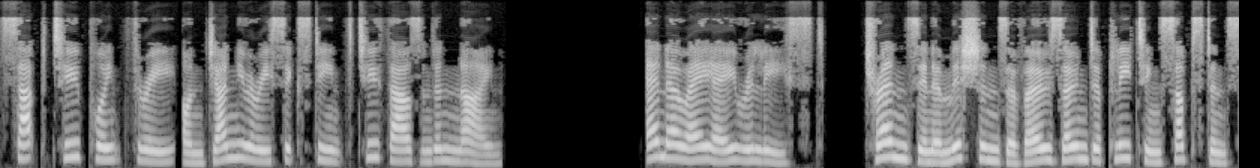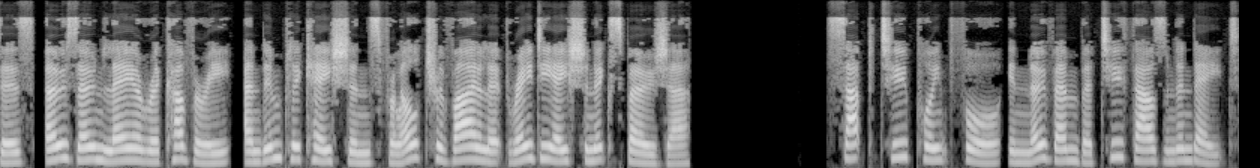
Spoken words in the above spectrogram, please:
SAP 2.3 on January 16, 2009. NOAA released Trends in emissions of ozone-depleting substances, ozone layer recovery, and implications for ultraviolet radiation exposure. SAP 2.4 in November 2008.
